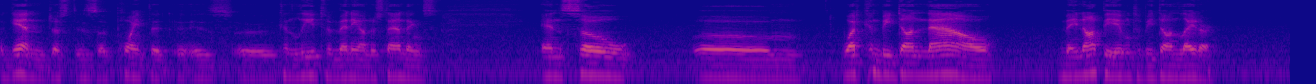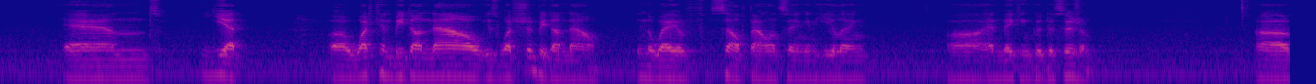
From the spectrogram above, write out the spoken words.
again, just is a point that is uh, can lead to many understandings, and so um, what can be done now may not be able to be done later, and yet. Uh, what can be done now is what should be done now in the way of self balancing and healing uh, and making good decision. Uh,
